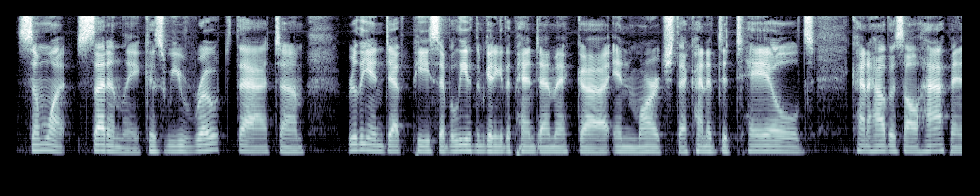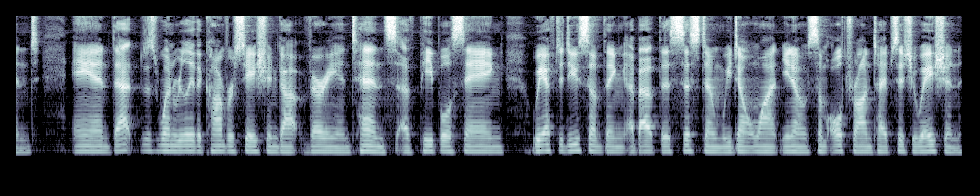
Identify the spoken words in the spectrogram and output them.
somewhat suddenly because we wrote that um, really in depth piece, I believe, at the beginning of the pandemic uh, in March that kind of detailed kind of how this all happened. And that was when really the conversation got very intense of people saying, we have to do something about this system. We don't want, you know, some Ultron type situation.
